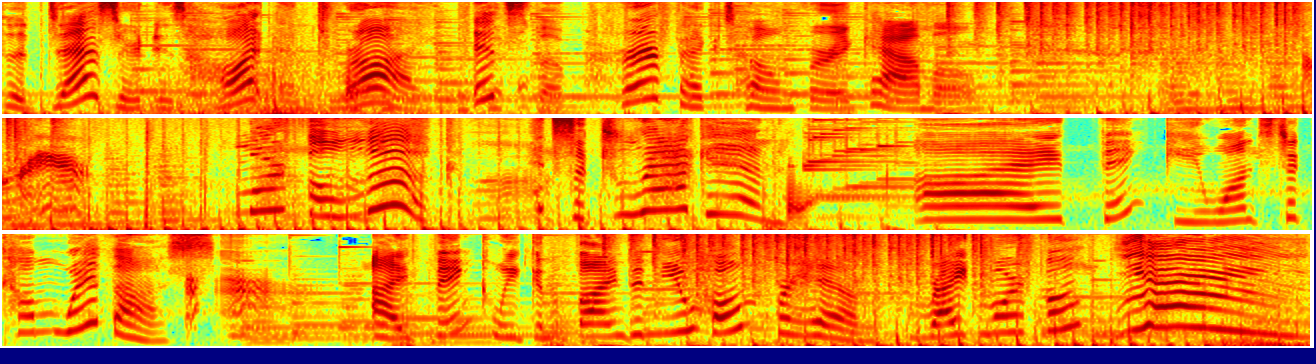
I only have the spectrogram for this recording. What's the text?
The desert is hot and dry. It's the perfect home for a camel. Morphle, look! It's a dragon! I think he wants to come with us. I think we can find a new home for him. Right, Morphle? Yay!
